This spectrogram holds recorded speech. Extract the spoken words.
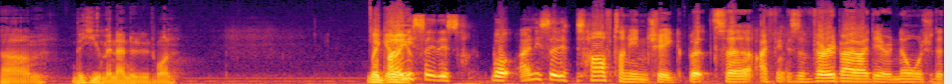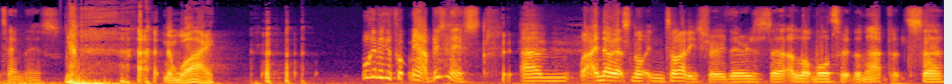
um, the human edited one. Like, I like, say this well, I only say this half tongue in cheek, but uh, I think this is a very bad idea and no one should attempt this. no, why? We're going to put me out of business. Um, well, I know that's not entirely true. There is uh, a lot more to it than that, but uh,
